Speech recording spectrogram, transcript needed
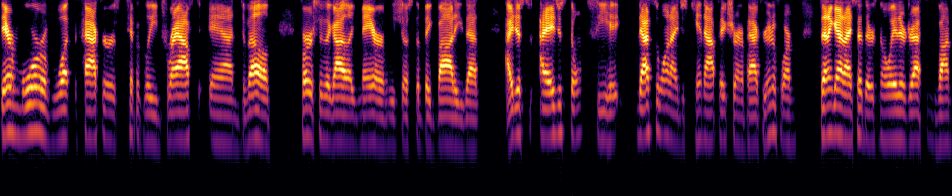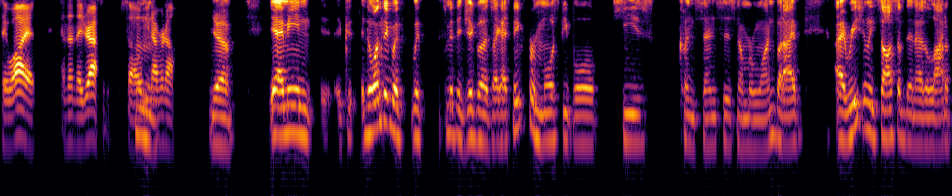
they're more of what the Packers typically draft and develop versus a guy like Mayer, who's just a big body that I just I just don't see it. That's the one I just cannot picture in a Packer uniform. Then again, I said there's no way they're drafting Devonte Wyatt, and then they drafted him. So hmm. you never know. Yeah, yeah. I mean, the one thing with with Smith-Njigba is like I think for most people he's consensus number one. But I've I recently saw something that a lot of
